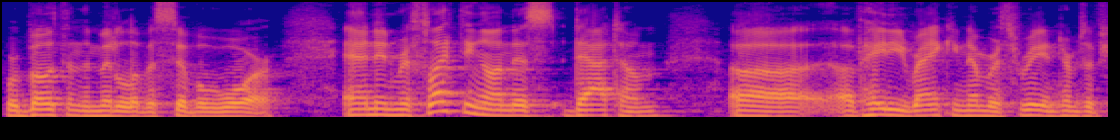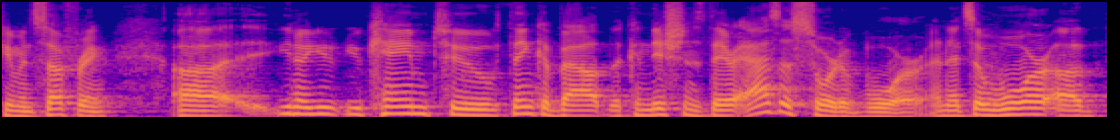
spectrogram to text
were both in the middle of a civil war. And in reflecting on this datum uh, of Haiti ranking number three in terms of human suffering, uh, you know, you, you came to think about the conditions there as a sort of war. And it's a war of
